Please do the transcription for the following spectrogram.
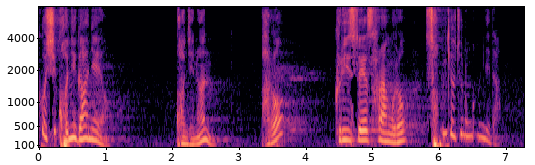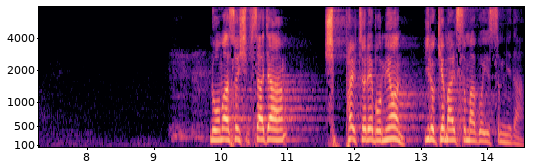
그것이 권위가 아니에요. 권위는 바로 그리스도의 사랑으로 섬겨주는 겁니다. 로마서 14장 18절에 보면 이렇게 말씀하고 있습니다.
